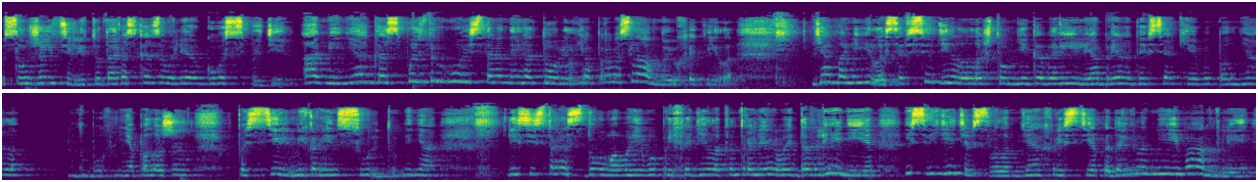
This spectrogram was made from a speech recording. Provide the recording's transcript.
служители, туда рассказывали о Господе. А меня Господь с другой стороны готовил. Я православную ходила. Я молилась, все делала, что мне говорили, обряды всякие выполняла. Но Бог меня положил в постель, микроинсульт у меня. И сестра с дома моего приходила контролировать давление и свидетельствовала мне о Христе, подарила мне Евангелие.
